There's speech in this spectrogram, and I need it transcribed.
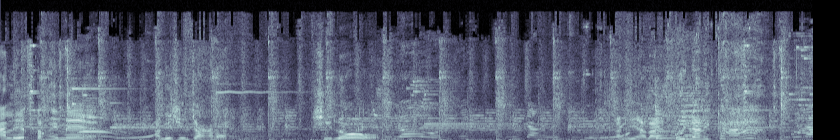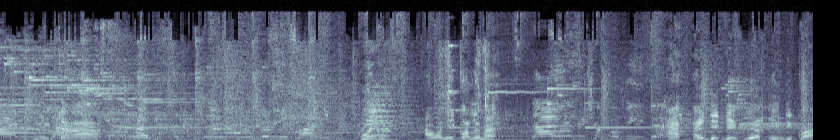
าเล็บต้องให้แม่ อันนี้ชินจังอะไรชิโร่ฮีโร่จริงจังเลยฮีโร่อันนี้อะไรอุ้ยนาฬิกา ใช่นาฬิกาแบบแล้วก็มีไฟ เฮ้ย เอาอันนี้ก่อนเลยไหมได้มันมีช็อกโกแลตด้วยอะ ให้เด็กๆเลือกเองดีกว่า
